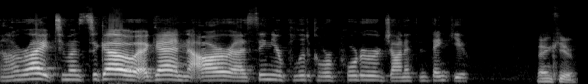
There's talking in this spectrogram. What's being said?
All right, two months to go. Again, our uh, senior political reporter, Jonathan. Thank you. Thank you.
